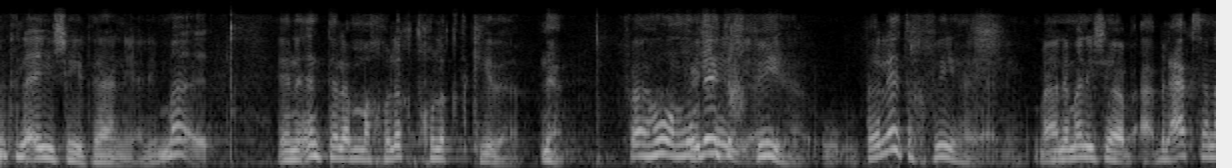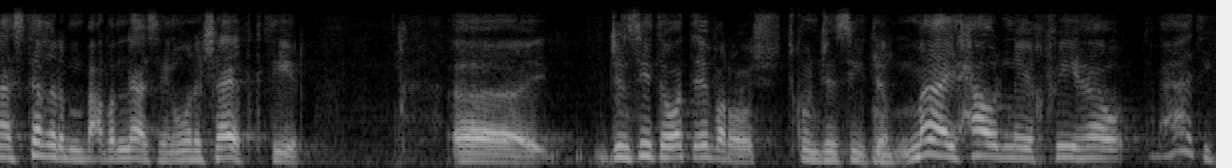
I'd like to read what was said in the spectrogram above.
مثل أي شيء ثاني. يعني ما يعني أنت لما خلقت خلقت كذا. نعم. فهو مو فليه شيء تخفيها؟ يعني. فليه تخفيها يعني؟ ما أنا ماني شايف. بالعكس أنا أستغرب من بعض الناس يعني وأنا شايف كثير. آه، جنسيته whatever وش تكون جنسيته. ما يحاول إنه يخفيها و- طب عادي.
